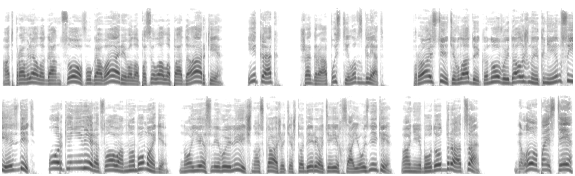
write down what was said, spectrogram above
Отправляла гонцов, уговаривала, посылала подарки. И как? Шагра опустила взгляд. Простите, владыка, но вы должны к ним съездить. Орки не верят словам на бумаге. Но если вы лично скажете, что берете их союзники, они будут драться. «Глупости!»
